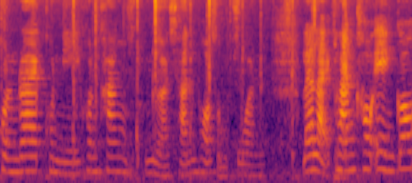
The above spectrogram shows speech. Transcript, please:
คนแรกคนนี้ค่อนข้างเหนือชั้นพอสมควร หลาย ๆ ครั้งเขาเองก็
